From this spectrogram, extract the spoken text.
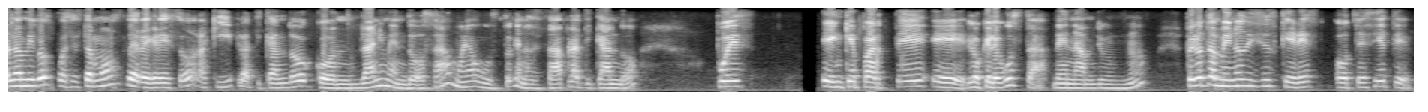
Bueno amigos, pues estamos de regreso aquí platicando con Dani Mendoza, muy a gusto que nos estaba platicando, pues en qué parte eh, lo que le gusta de Namjoon, ¿no? Pero también nos dices que eres OT7.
